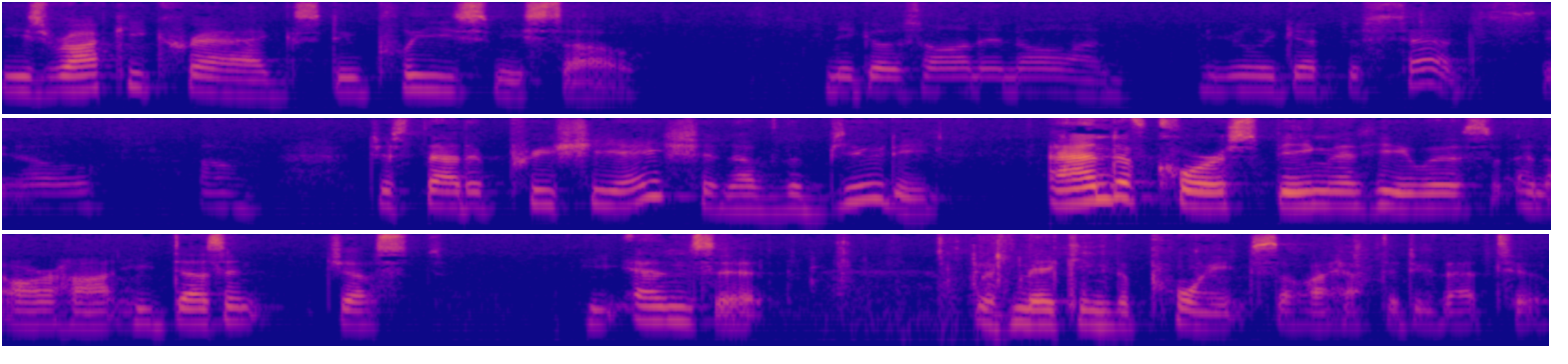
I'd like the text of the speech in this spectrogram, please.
These rocky crags do please me so. And he goes on and on. You really get the sense, you know, of just that appreciation of the beauty. And of course, being that he was an arhat, he doesn't just, he ends it with making the point, so I have to do that too.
